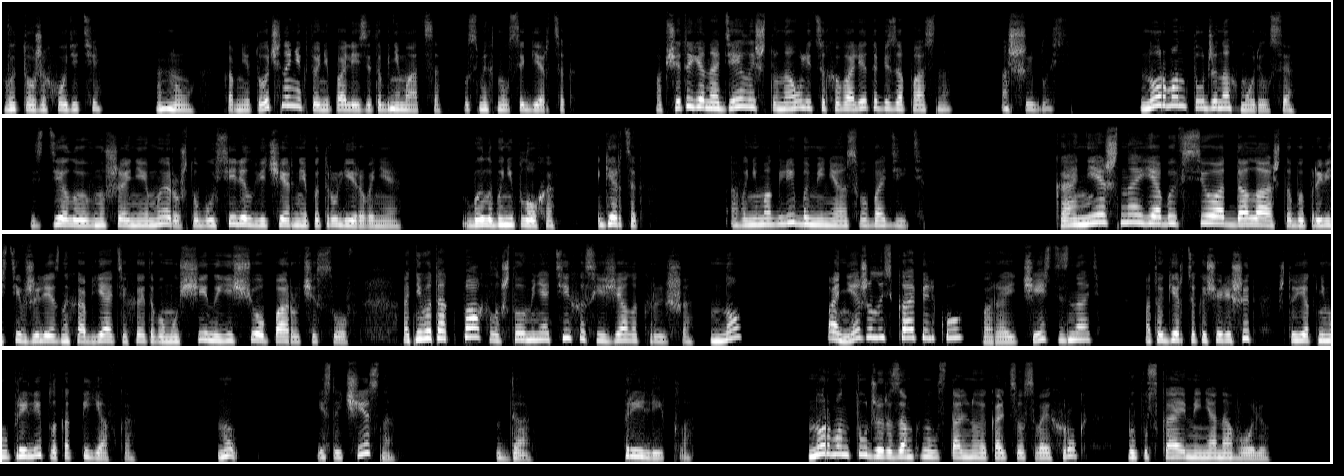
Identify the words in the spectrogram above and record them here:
Вы тоже ходите. Ну, ко мне точно никто не полезет обниматься, усмехнулся герцог. Вообще-то я надеялась, что на улицах Авалета безопасно. Ошиблась. Норман тут же нахмурился. «Сделаю внушение мэру, чтобы усилил вечернее патрулирование. Было бы неплохо. Герцог, а вы не могли бы меня освободить?» Конечно, я бы все отдала, чтобы провести в железных объятиях этого мужчины еще пару часов. От него так пахло, что у меня тихо съезжала крыша. Но понежилась капельку, пора и честь знать а то герцог еще решит, что я к нему прилипла, как пиявка. Ну, если честно, да, прилипла. Норман тут же разомкнул стальное кольцо своих рук, выпуская меня на волю.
